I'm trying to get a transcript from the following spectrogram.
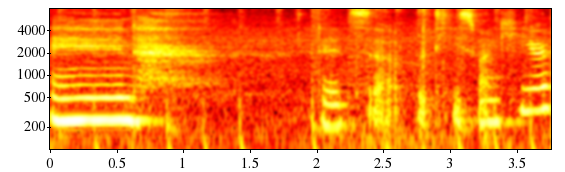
And let's uh, put this one here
